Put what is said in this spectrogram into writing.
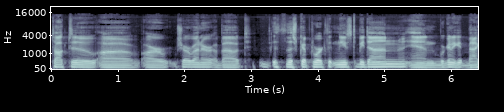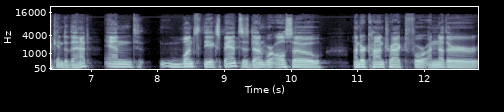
talk to uh, our showrunner about the script work that needs to be done, and we're going to get back into that. And once the Expanse is done, we're also under contract for another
